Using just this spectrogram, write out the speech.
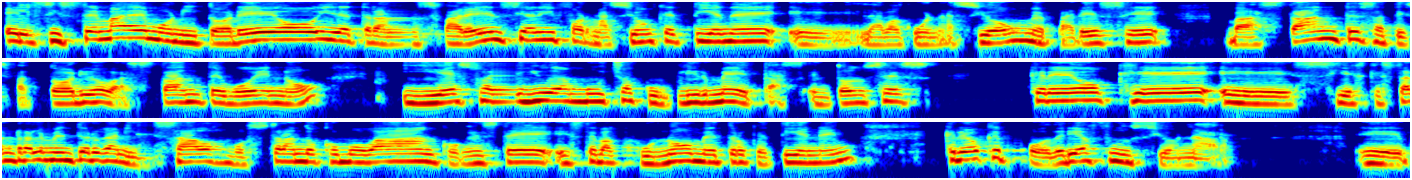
el sistema de monitoreo y de transparencia de información que tiene eh, la vacunación me parece bastante satisfactorio, bastante bueno, y eso ayuda mucho a cumplir metas. Entonces, creo que eh, si es que están realmente organizados, mostrando cómo van con este, este vacunómetro que tienen, creo que podría funcionar. Eh,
